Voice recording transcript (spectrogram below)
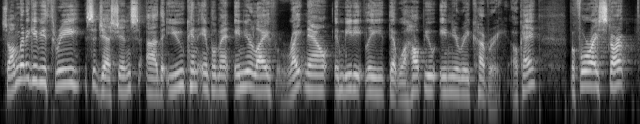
So I'm going to give you three suggestions uh, that you can implement in your life right now, immediately, that will help you in your recovery. Okay. Before I start,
